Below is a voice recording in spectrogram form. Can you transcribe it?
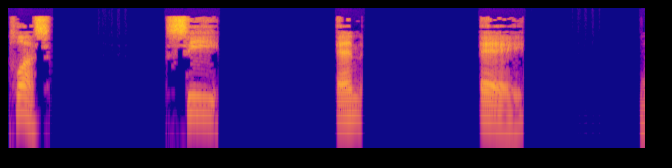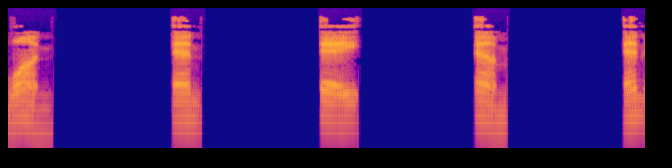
plus C N A one N A M N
